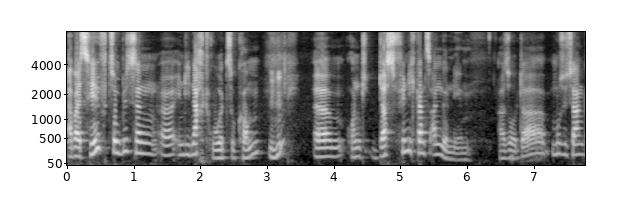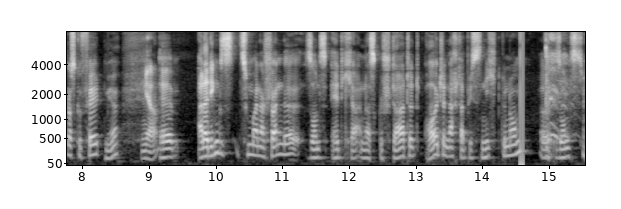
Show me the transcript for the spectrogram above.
aber es hilft so ein bisschen äh, in die Nachtruhe zu kommen. Mhm. Ähm, und das finde ich ganz angenehm. Also da muss ich sagen, das gefällt mir. Ja. Ähm, allerdings zu meiner Schande, sonst hätte ich ja anders gestartet. Heute Nacht habe ich es nicht genommen. Äh, sonst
